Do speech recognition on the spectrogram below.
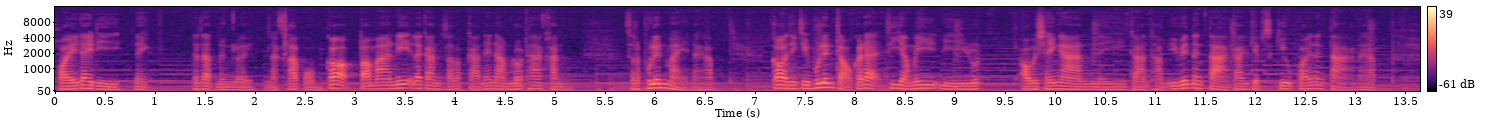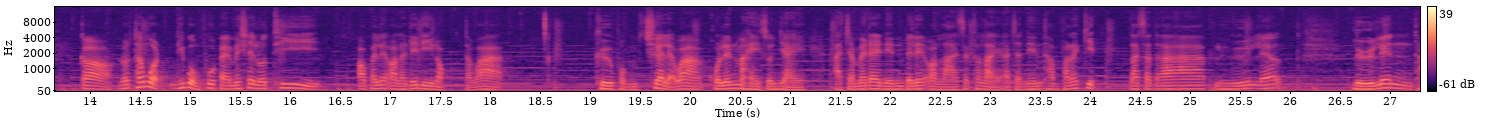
พอยต์ได้ดีในระดับหนึ่งเลยนะครับผมก็ประมาณนี้แล้วกันสำหรับการแนะนำรถ 5 คันสำหรับผู้เล่นใหม่นะครับ ก็จริงๆ ผู้เล่นเก่าก็ได้ที่ยังไม่มีรถเอาไปใช้งานในการทำอีเวนต์ต่างๆ การเก็บสกิลพอยต์ต่างๆนะครับก็รถทั้งหมดที่ผมพูดไปไม่ใช่รถที่เอาไปเล่นออนไลน์ได้ดีหรอก แต่ว่า คือผมเชื่อแหละว่าคนเล่นใหม่ส่วนใหญ่ อาจจะไม่ได้เน้นไปเล่นออนไลน์สักเท่าไหร่ อาจจะเน้นทำภารกิจลาซาด้าหรือแล้วหรือเล่นท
